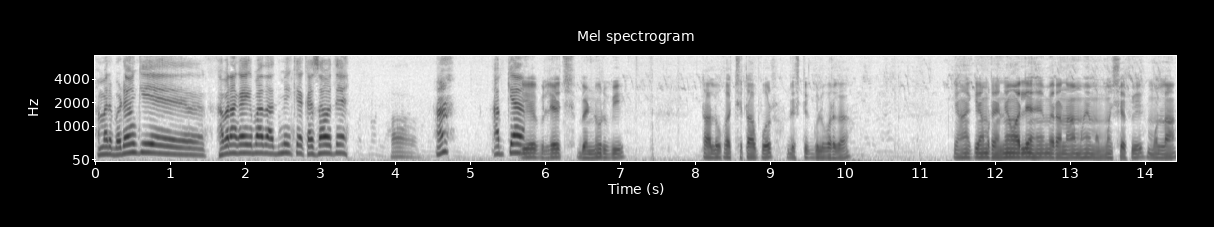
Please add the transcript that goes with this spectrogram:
हमारे बड़ों की खबर खाने के बाद आदमी क्या कैसा होते हैं? हाँ। अब क्या? ये विलेज बेन्नूर भी तालुका चितापुर डिस्ट्रिक्ट गुलबर्गा। यहाँ के हम रहने वाले हैं मेरा नाम है मोहम्मद शफी मुल्ला।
